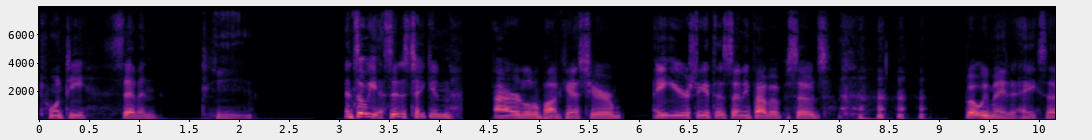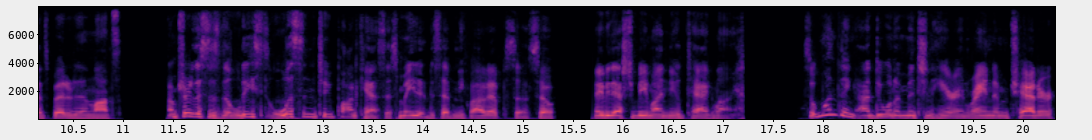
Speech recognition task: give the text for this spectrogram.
2017. And so, yes, it has taken our little podcast here eight years to get to 75 episodes, but we made it. Hey, so that's better than lots. I'm sure this is the least listened to podcast that's made it to 75 episodes, so maybe that should be my new tagline. So, one thing I do want to mention here in random chatter,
